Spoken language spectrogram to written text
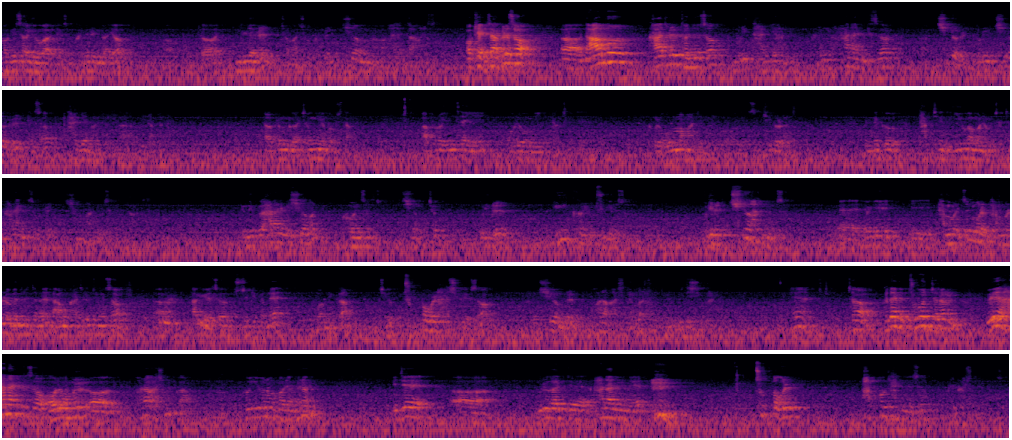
거기서 여호와께서 그들을 위하여 어, 저 일례를 정하시고 그들을 시험하였다 그랬어요. 오케이. 자, 그래서 어, 나무 가지를 던져서 물이 달게 하는 그런 하나님께서 어, 치료를 물을 치료를 해서 달게 만든다 이란 말이에요. 자, 그럼 우리가 정리해 봅시다. 앞으로 인생이 어려움이 닥칠 때 그걸 원망하지 말고 기도를 하세요. 근데 그 닥치는 이유가 뭐냐면 첫째는 하나님께서 우리를 시험하는 것을 다 그랬어요. 근데 그 하나님의 시험은 건설 시험, 즉 우리를 유익을 주기 위해서, 우리를 치료하기 위해서. 예, 여기 이 단물, 쓴물을 단물로 만들었잖아요. 나무 가지를 통해서 어, 하기 위해서 주셨기 때문에 뭡니까? 즉 축복을 하시기 위해서 그 시험을 허락하시는 걸 믿으시기 바랍니다. 예. 자, 그 다음에 두 번째는 왜 하나님께서 어려움을 어, 허락하십니까? 그 이유는 뭐냐면은 이제 어, 우리가 이제 하나님의 축복을 하기 위해서 그렇게 하신다는 거죠.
